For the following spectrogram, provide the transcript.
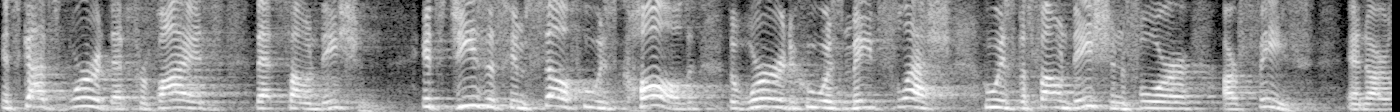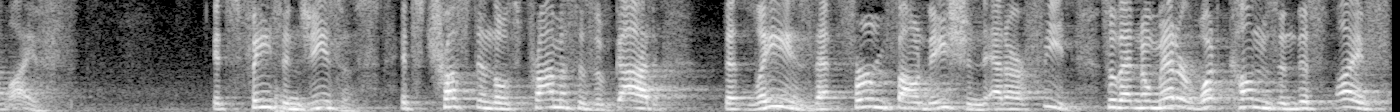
It's God's word that provides that foundation. It's Jesus himself who is called the Word who was made flesh, who is the foundation for our faith and our life. It's faith in Jesus. It's trust in those promises of God that lays that firm foundation at our feet so that no matter what comes in this life,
